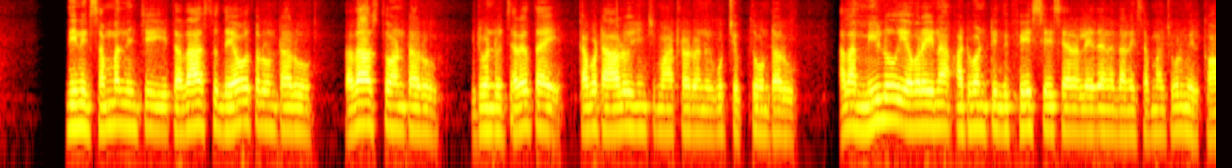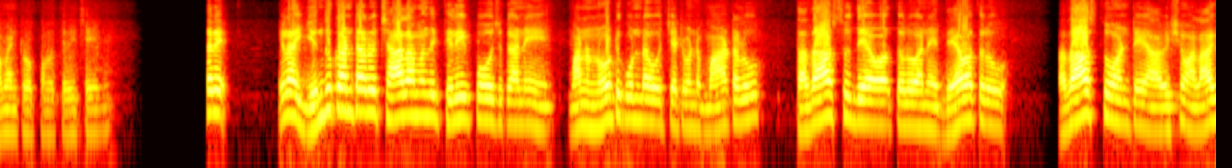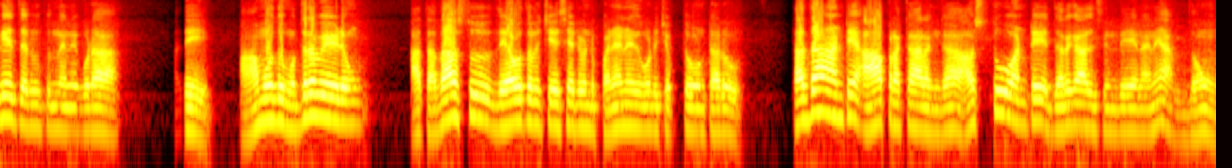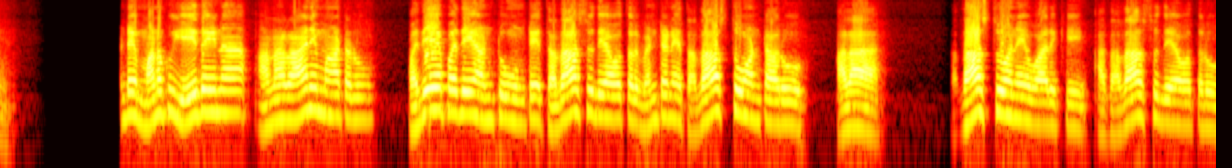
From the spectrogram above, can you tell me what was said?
దీనికి సంబంధించి తదాస్తు దేవతలు ఉంటారు తదాస్తు అంటారు ఇటువంటివి జరుగుతాయి. కాబట్టి ఆలోచించి మాట్లాడని కూడా చెప్తూ ఉంటారు. అలా మీలో ఎవరైనా అటువంటిది ఫేస్ చేశారా లేదా అనే దానికి సంబంధించి కూడా మీరు కామెంట్ రూపంలో తెలియచేయండి. సరే ఇలా ఎందుకంటారో చాలామందికి తెలియకపోవచ్చు కానీ మన నోటికుండా వచ్చేటువంటి మాటలు తదాస్తు దేవతలు అనే దేవతలు తదాస్తు అంటే ఆ విషయం అలాగే జరుగుతుందని కూడా అది ఆమోద ముద్ర వేయడం ఆ తదాస్తు దేవతలు చేసేటువంటి పని అనేది కూడా చెప్తూ ఉంటారు. తదా అంటే ఆ ప్రకారంగా అస్తు అంటే జరగాల్సిందేనని అర్థం. అంటే మనకు ఏదైనా అనరాని మాటలు పదే పదే అంటూ ఉంటే తదాస్తు దేవతలు వెంటనే తదాస్తు అంటారు. అలా తదాస్తు అనే వారికి ఆ తదాస్తు దేవతలు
